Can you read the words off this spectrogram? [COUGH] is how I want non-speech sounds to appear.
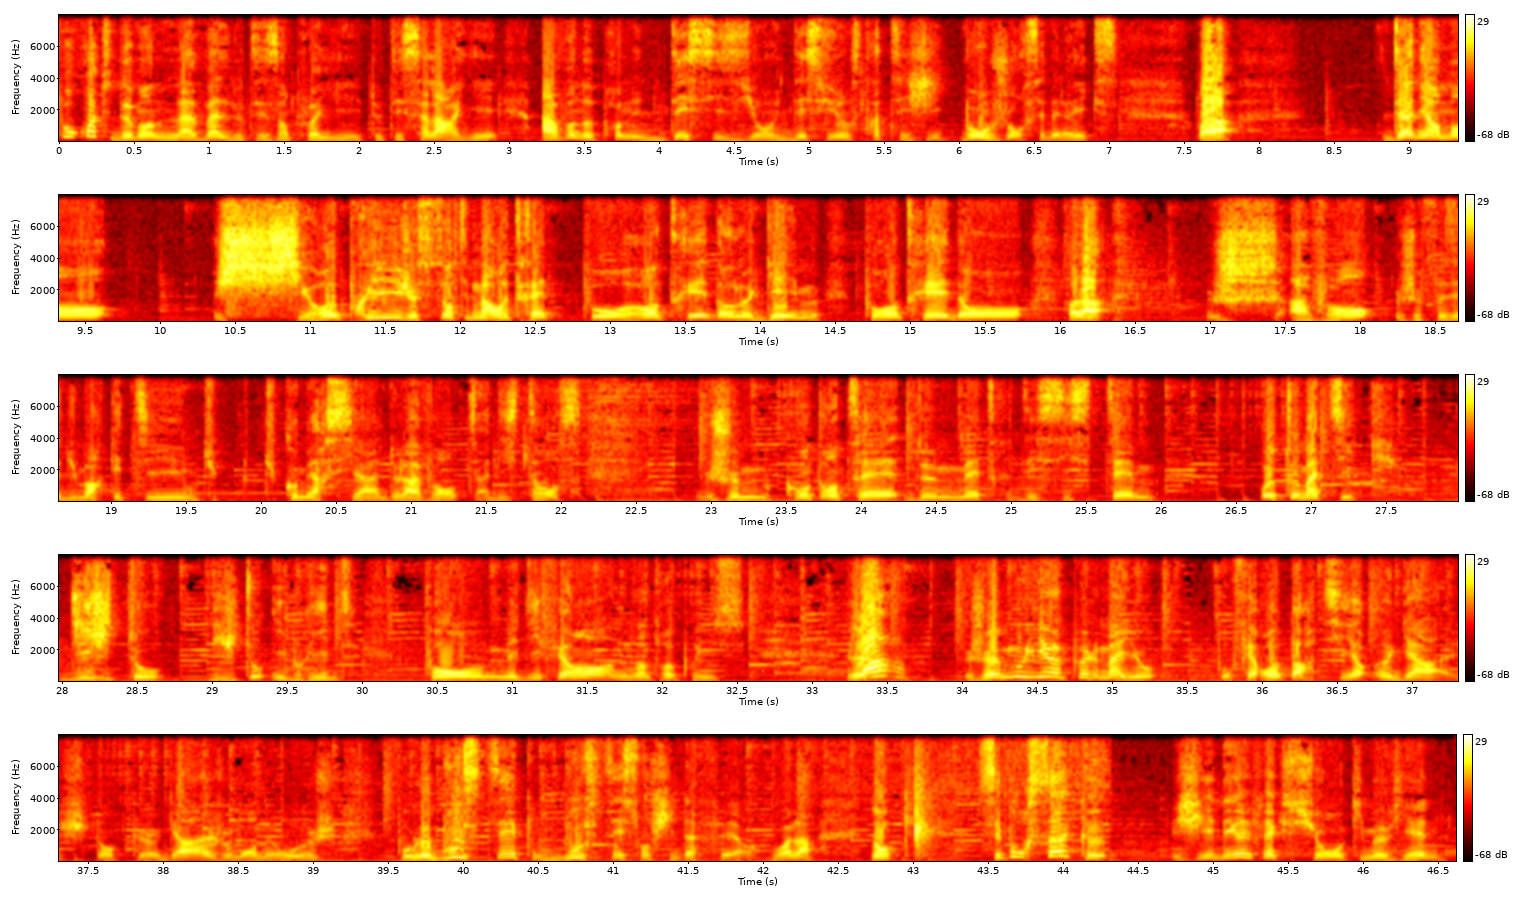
Pourquoi tu demandes l'aval de tes employés, de tes salariés, avant de prendre une décision, une décision stratégique? Bonjour, c'est Belrix. Voilà. Dernièrement, j'ai repris, je suis sorti de ma retraite pour rentrer dans le game, pour rentrer dans... Voilà. avant, je faisais du marketing, du, du commercial, de la vente à distance. Je me contentais de mettre des systèmes automatiques, digitaux, digitaux hybrides pour mes différentes entreprises. Là, je mouillais un peu le maillot pour faire repartir un garage. Donc un garage au Monde Rouge pour le booster, pour booster son chiffre d'affaires. Voilà. Donc c'est pour ça que j'ai des réflexions qui me viennent.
